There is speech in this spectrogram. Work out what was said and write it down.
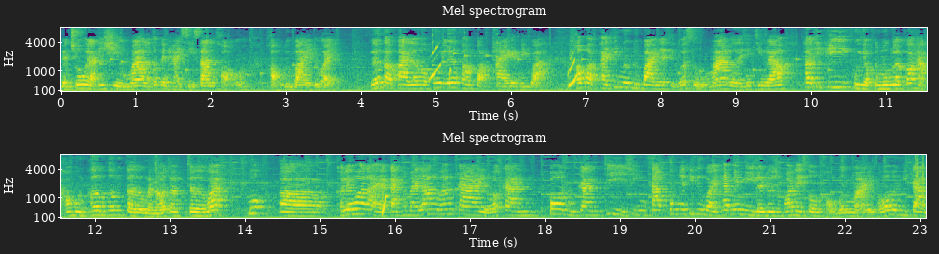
เป็นช่วงเวลาที่ชิลมาก แล้วก็เป็นไฮซีซั่นของของดูไบด้วย เรื่องต่อไปเรามาพูดเรื่องความปลอดภัยกันดีกว่าความปลอดภัยที่เมืองดูไบเนี่ยถือว่าสูงมากเลยจริง ๆ แล้ว เท่าที่พี่คุยกับคุณนุกแล้วก็หาข้อมูลเพิ่มเพิ่มเติมมาเนาะจะเจอว่า พวกเอ่อเขาเรียกว่าอะไรการทำลายร่างร่างกาย หรือว่าการปล้นการจี้ชิงทรัพย์พวกนี้ที่ดูไบแทบไม่มีเลยโดยเฉพาะในโซนของเมืองใหม่ เพราะว่ามันมีการ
